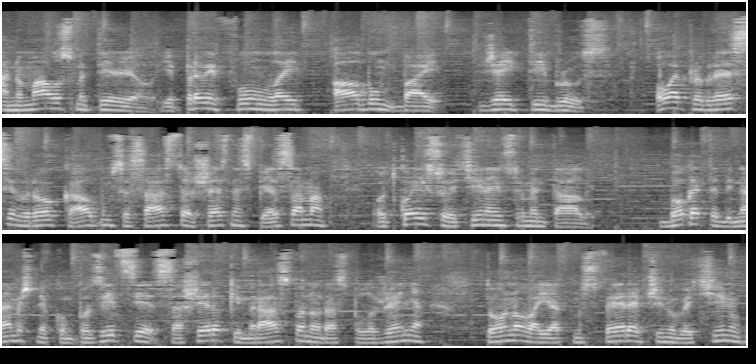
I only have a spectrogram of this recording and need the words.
Anomalous Material je prvi full late album by J.T. Bruce. Ovaj progressive rock album se sastoji od 16 pjesama, od kojih su većina instrumentali. Bogate dinamične kompozicije sa širokim rasponom raspoloženja, tonova i atmosfere činu većinu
